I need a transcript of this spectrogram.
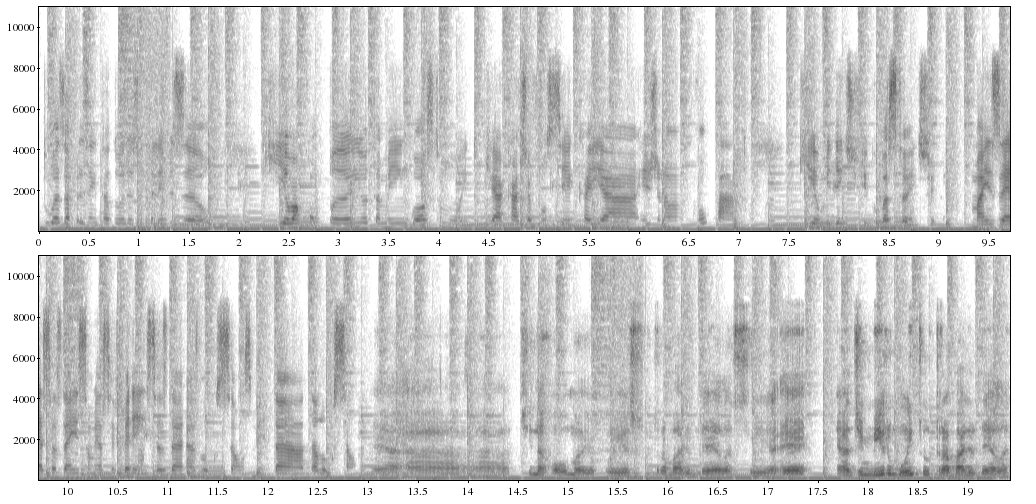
duas apresentadoras de televisão que eu acompanho, eu também gosto muito, que é a Kátia Fonseca e a Regina Volpato, eu me identifico bastante. Mas essas daí são minhas referências das locuções, da, da locução. É, a, a Tina Roma, eu conheço o trabalho dela, assim, é, eu admiro muito o trabalho dela.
